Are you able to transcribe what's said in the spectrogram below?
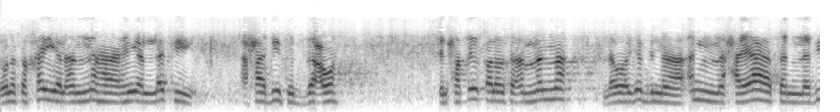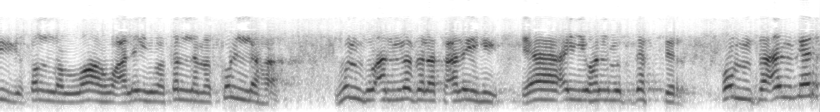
ونتخيل أنها هي التي أحاديث الدعوة. في الحقيقة لو تأملنا لوجدنا أن حياة النبي صلى الله عليه وسلم كلها منذ أن نزلت عليه يا أيها المدثر قم فأنذر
